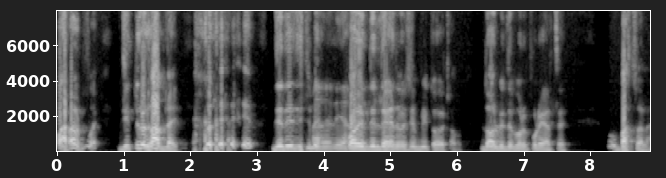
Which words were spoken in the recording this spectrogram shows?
পারার পর জিতলেও লাভ নাই। যেদিন জিতবে পরের দিন দেখা যাবে সে মৃত হয়ে সব দল বেঁধে পড়ে পড়ে আছে। না।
